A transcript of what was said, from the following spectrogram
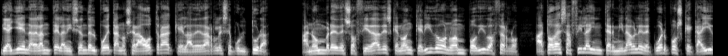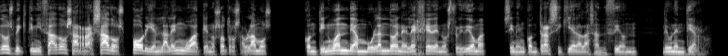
De allí en adelante la misión del poeta no será otra que la de darle sepultura, a nombre de sociedades que no han querido o no han podido hacerlo, a toda esa fila interminable de cuerpos que caídos, victimizados, arrasados por y en la lengua que nosotros hablamos, continúan deambulando en el eje de nuestro idioma sin encontrar siquiera la sanción de un entierro.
